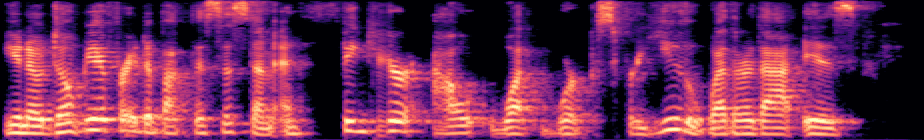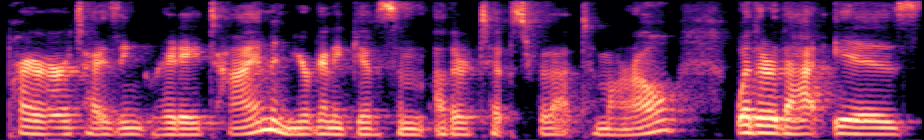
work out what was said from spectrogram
You know, don't be afraid to buck the system and figure out what works for you, whether that is prioritizing grade A time and you're going to give some other tips for that tomorrow, whether that is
